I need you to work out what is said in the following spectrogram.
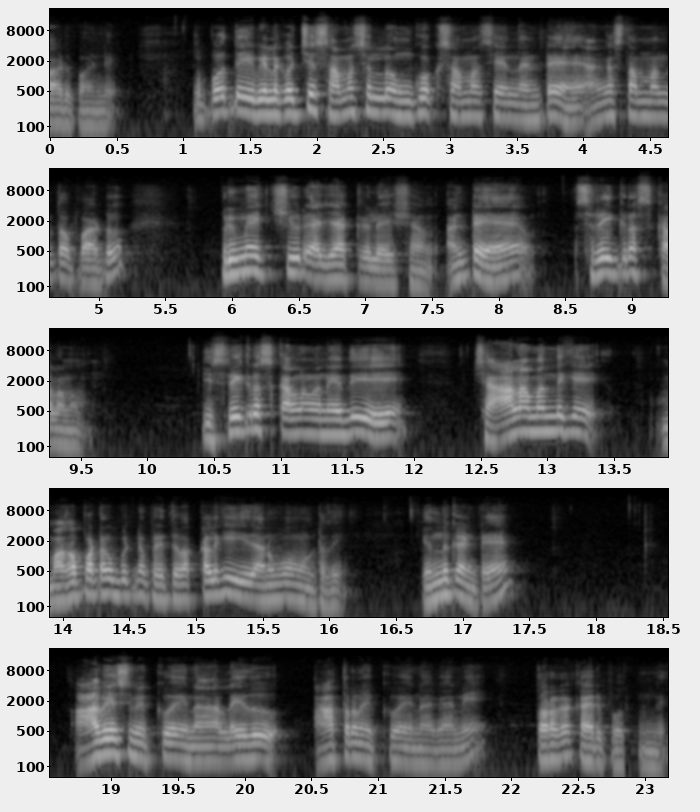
వాడుకోండి. పోతే వీళ్ళకి వచ్చే సమస్యల్లో ఇంకొక సమస్య ఏంటంటే అంగస్తంభంతో పాటు ప్రిమేచ్యూర్ ఎజాక్యులేషన్ అంటే శ్రీగ్రస్ఖలనం. ఈ శ్రీగ్రస్ఖలనం అనేది చాలామందికి మగపటకు పుట్టిన ప్రతి ఒక్కరికి ఇది అనుభవం ఉంటుంది. ఎందుకంటే ఆవేశం ఎక్కువైనా లేదు ఆత్రం ఎక్కువైనా కానీ త్వరగా కారిపోతుంది.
